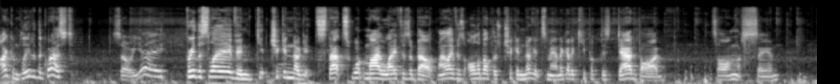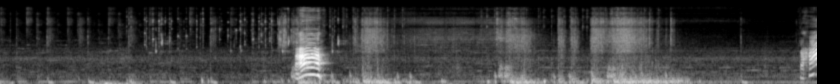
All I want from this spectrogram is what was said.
I completed the quest. So, yay. Free the slave and get chicken nuggets. That's what my life is about. My life is all about those chicken nuggets, man. I gotta keep up this dad bod. That's all I'm just saying. Ah! Aha!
